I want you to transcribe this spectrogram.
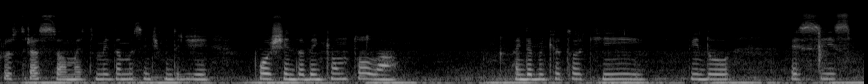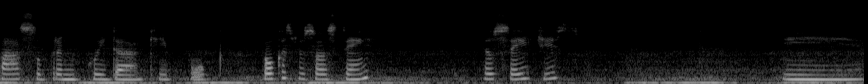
frustração, mas também dá um sentimento de, poxa, ainda bem que eu não tô lá. Ainda bem que eu tô aqui tendo esse espaço para me cuidar que poucas pessoas têm. Eu sei disso. E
